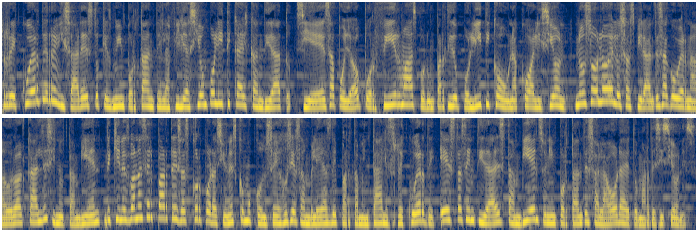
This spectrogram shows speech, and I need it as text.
Recuerde revisar esto que es muy importante, la afiliación política del candidato, si es apoyado por firmas, por un partido político o una coalición, no solo de los aspirantes a gobernador o alcalde, sino también de quienes van a ser parte de esas corporaciones como consejos y asambleas departamentales. Recuerde, estas entidades también son importantes a la hora de tomar decisiones.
